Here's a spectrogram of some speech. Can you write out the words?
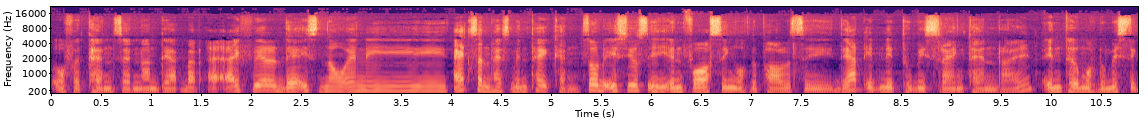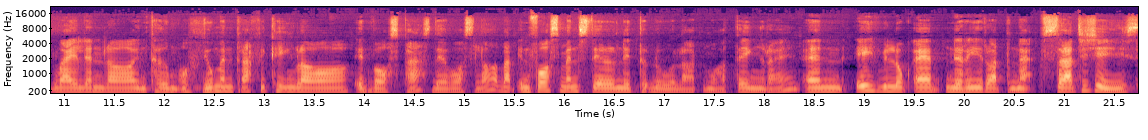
of attention on that. But I, feel there is no any action has been taken. So the issues is enforcing of the policy that it need to be strengthened, right? In terms of domestic violence law, in terms of human trafficking law, it was passed, there was law, but enforcement still need to do a lot more thing, right? And if we look at Neary Rattanak strategies,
